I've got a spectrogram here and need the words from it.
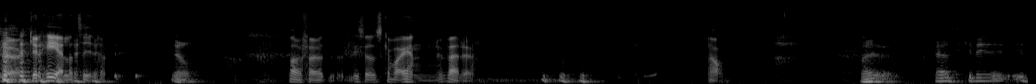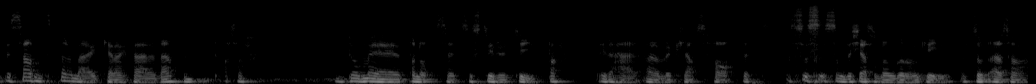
röker hela tiden. Ja. Bara för att liksom, det ska vara ännu värre. Ja. Men jag tycker det är intressant med de här karaktärerna. För alltså, de är på något sätt så stereotypa i det här överklasshatet. Som det känns som de går omkring. Eftersom, alltså,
